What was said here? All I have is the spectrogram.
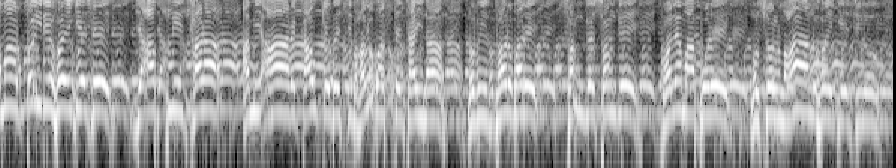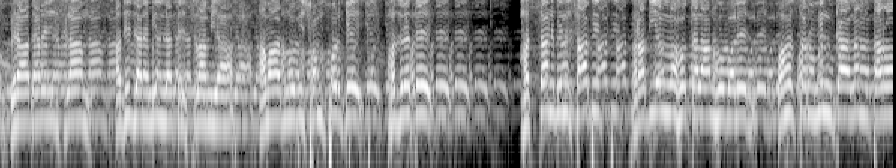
আমার তৈরি হয়ে গিয়েছে যে আপনি ছাড়া আমি আর কাউকে বেশি ভালোবাসতে চাই না। নবীর দরবারে সঙ্গে সঙ্গে কলেমা পড়ে মুসলমান হয়ে গিয়েছিল। বিরাদারে ইসলাম আজিজানে মিল্লাতে ইসলামিয়া, আমার নবী সম্পর্কে হজরতে হাসান বিন সাবিত রাদিয়াল্লাহু তাআলা আনহু বলেন ওয়াহসানু মিনকা লাম তারা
